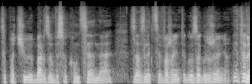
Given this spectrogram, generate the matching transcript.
zapłaciły bardzo wysoką cenę za zlekceważenie tego zagrożenia. Nie, to my,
